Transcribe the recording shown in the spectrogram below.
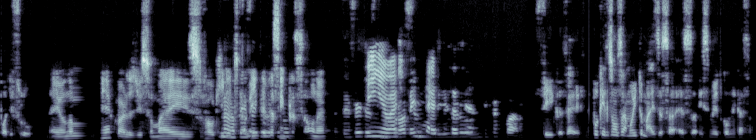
Podflu. É, Eu não me recordo disso, mas Não, tenho também teve essa que não- impressão, né? Tenho certeza Sim, que eu acho bem livro fica claro. Fica, é. Porque eles vão usar muito mais essa, essa, esse meio de comunicação.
